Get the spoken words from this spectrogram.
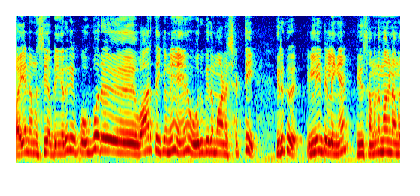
வயநமசி அப்படிங்கிறதுக்கு ஒவ்வொரு வார்த்தைக்குமே ஒரு விதமான சக்தி இருக்குது. இல்லைன்ட்டு இல்லைங்க. இது சம்மந்தமாக நம்ம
